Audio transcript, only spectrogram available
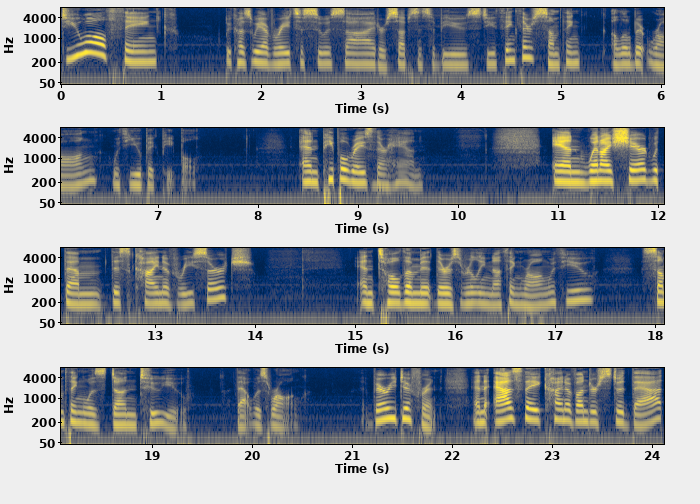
do you all think because we have rates of suicide or substance abuse, do you think there's something a little bit wrong with Yupik people? And people raised their hand. And when I shared with them this kind of research and told them that there's really nothing wrong with you, something was done to you that was wrong. Very different. And as they kind of understood that,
